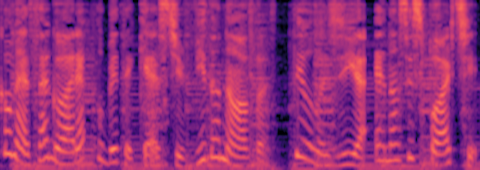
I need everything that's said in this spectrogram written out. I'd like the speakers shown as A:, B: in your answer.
A: Começa agora o BTcast Vida Nova. Teologia é nosso esporte.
